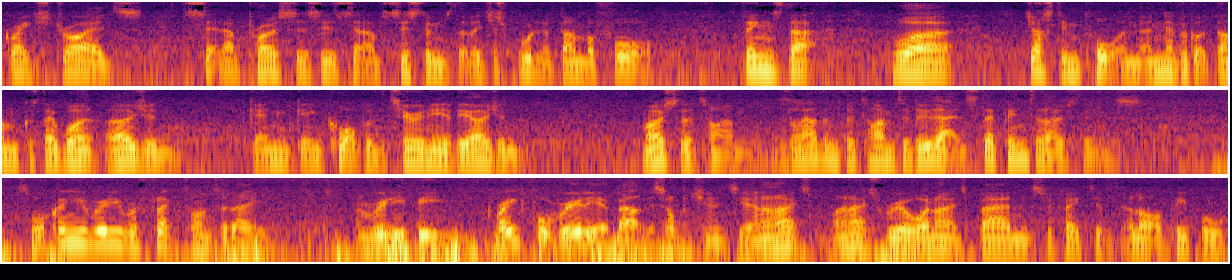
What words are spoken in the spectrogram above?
great strides, setting up processes, setting up systems that they just wouldn't have done before. Things that were just important and never got done because they weren't urgent. Getting getting caught up with the tyranny of the urgent most of the time has allowed them the time to do that and step into those things. So what can you really reflect on today and really be grateful really about this opportunity? And I know it's I know it's real, I know it's bad and it's affected a lot of people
